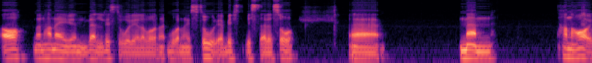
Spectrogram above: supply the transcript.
Ja, men han är ju en väldigt stor del av vår, vår historia, visst, visst är det så. Uh, men han har,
